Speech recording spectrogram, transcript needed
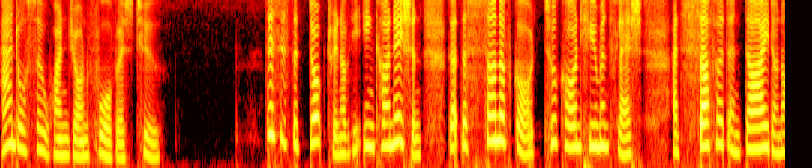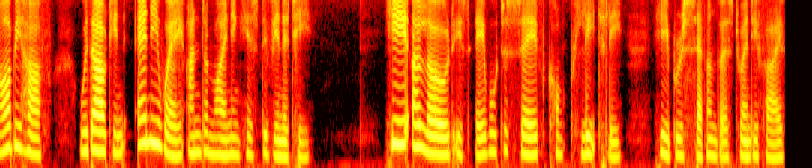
and also 1 John 4, verse 2. This is the doctrine of the Incarnation, that the Son of God took on human flesh and suffered and died on our behalf without in any way undermining his divinity. He alone is able to save completely, Hebrews 7, verse 25,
